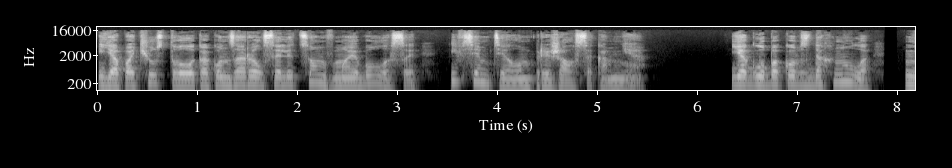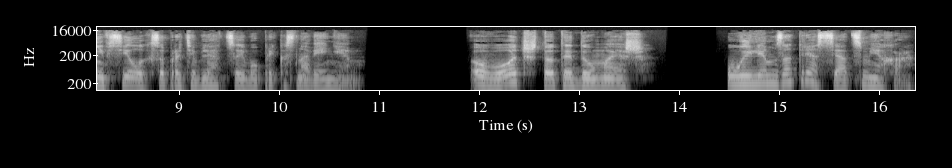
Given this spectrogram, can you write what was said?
Я почувствовала, как он зарылся лицом в мои волосы и всем телом прижался ко мне. Я глубоко вздохнула, не в силах сопротивляться его прикосновениям. «Вот что ты думаешь». Уильям затрясся от смеха.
